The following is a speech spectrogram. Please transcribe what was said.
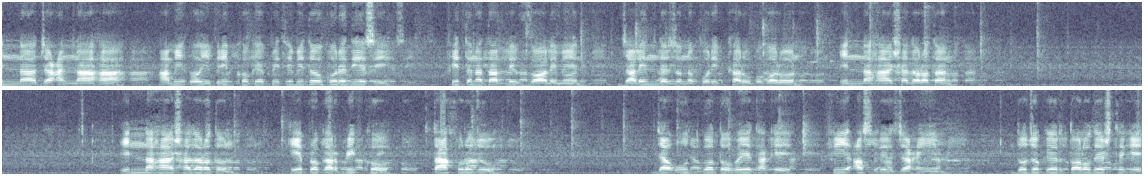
ইন্না জাহান্নাহা আমি ওই বৃক্ষকে পৃথিবীতেও করে দিয়েছি। ফিতনা তাল্লিফ জালিমিন, জালিমদের জন্য পরীক্ষার উপকরণ। ইন্নাহা সাজারতান। ইন্নাহা সাজারতন, এ প্রকার বৃক্ষ তাখরুজু, যা উদ্গত হয়ে থাকে ফি আসলিল জাহিম দোজকের তলদেশ থেকে।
